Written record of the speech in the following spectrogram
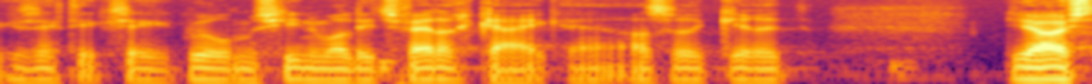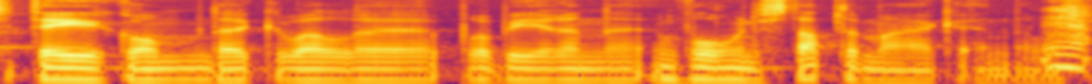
gezegd, ik zeg, ik wil misschien wel iets verder kijken. Als er een keer juiste tegenkom, dat ik wel eh, probeer een, eh, een volgende stap te maken. En, dat was- Ja.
